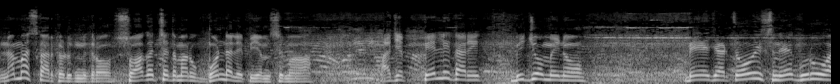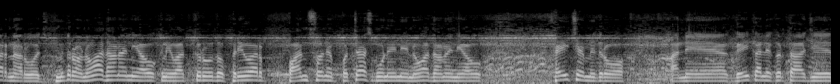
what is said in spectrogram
નમસ્કાર ખેડૂત મિત્રો. સ્વાગત છે તમારું ગોંડલ એપીએમસીમાં. આજે પહેલી તારીખ, બીજો મહિનો બે હજાર ચોવીસને ગુરુવારના રોજ. મિત્રો, નવા ધાણાની આવકની વાત કરું તો ફરીવાર પાંચસો ને પચાસ ગુણીની નવા ધાણાની આવક થઈ છે મિત્રો. અને ગઈકાલે કરતાં આજે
